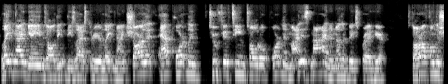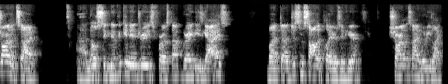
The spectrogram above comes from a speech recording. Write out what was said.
Late night games. All the, these last three are late night. Charlotte at Portland, two fifteen total. Portland minus nine. Another big spread here. Start off on the Charlotte side. Uh, no significant injuries for us to upgrade these guys, but uh, just some solid players in here. Charlotte side, who do you like?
